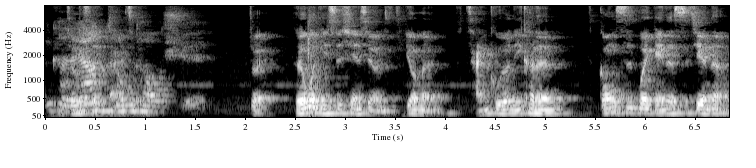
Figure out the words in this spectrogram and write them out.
你可能要从头学。对，可是问题是现实又又很残酷的，你可能公司不会给你的时间呢。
